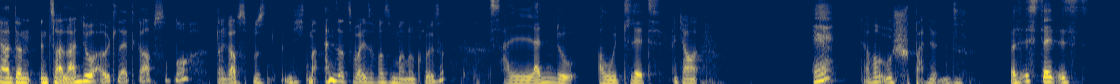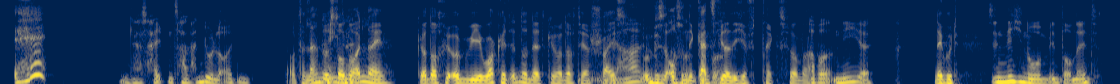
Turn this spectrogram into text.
ja, dann ein Zalando-Outlet gab es dort noch. Dann gab es bloß nicht mal ansatzweise was in meiner Größe. Zalando Outlet. Ja. Hä? Der war auch spannend. Was ist denn? Ist. Hä? Das ist halt ein Zalando-Laden. Aber Zalando ist doch nur online. Gehört doch irgendwie Rocket Internet, gehört doch der Scheiß. Ja, Und ist auch so eine ganz aber- widerliche Drecksfirma. Aber nee, Na gut. sind nicht nur im Internet.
